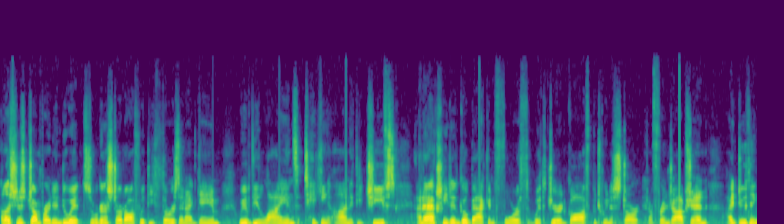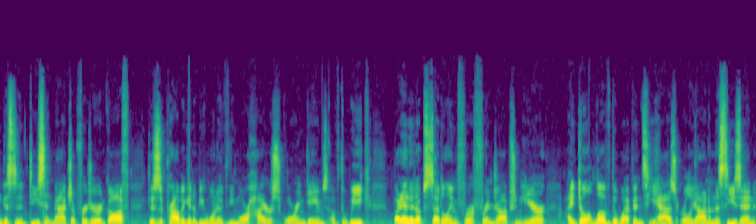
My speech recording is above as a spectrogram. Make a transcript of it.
And let's just jump right into it. So we're going to start off with the Thursday night game. We have the Lions taking on the Chiefs. And I actually did go back and forth with Jared Goff between a start and a fringe option. I do think this is a decent matchup for Jared Goff. This is probably going to be one of the more higher scoring games of the week, but I ended up settling for a fringe option here. I don't love the weapons he has early on in the season.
